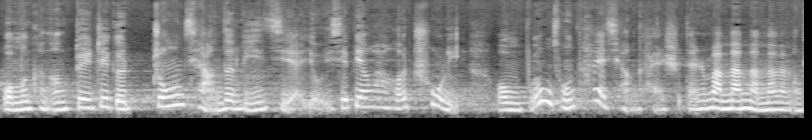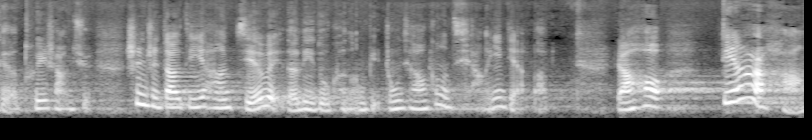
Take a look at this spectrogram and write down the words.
我们可能对这个中强的理解有一些变化和处理。我们不用从太强开始，但是慢慢、慢慢、慢慢给它推上去，甚至到第一行结尾的力度可能比中强更强一点了。然后第二行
